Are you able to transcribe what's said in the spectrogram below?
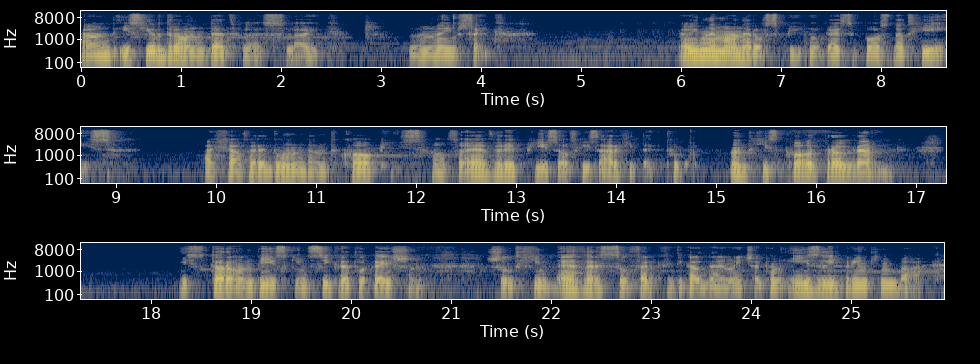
And is your drone deathless, like namesake? In a manner of speaking, I suppose that he is. I have redundant copies of every piece of his architecture and his core programming is stored on disk in secret location. Should he ever suffer critical damage, I can easily bring him back.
